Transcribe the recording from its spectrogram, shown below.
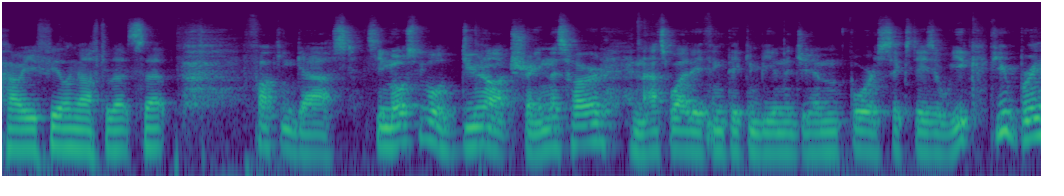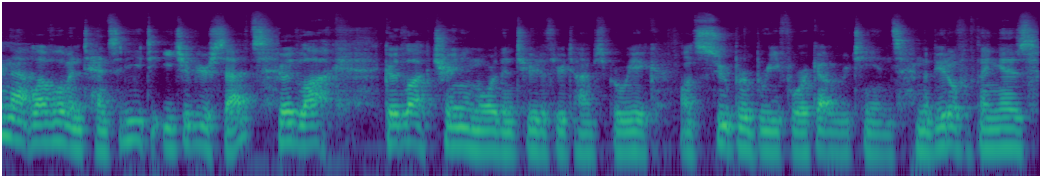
How are you feeling after that set? Fucking gassed. See, most people do not train this hard, and that's why they think they can be in the gym four to six days a week. If you bring that level of intensity to each of your sets, good luck. Good luck training more than two to three times per week on super brief workout routines. And the beautiful thing is,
